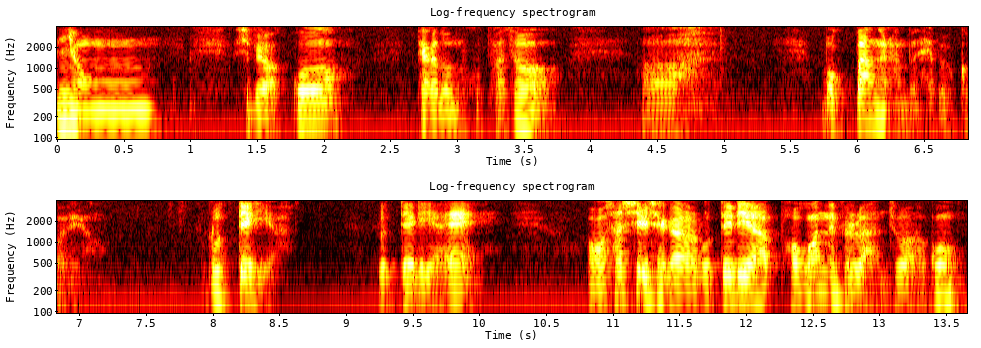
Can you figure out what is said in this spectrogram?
안녕. 집에 왔고 배가 너무 고파서 어, 먹방을 한번 해볼 거예요. 롯데리아. 롯데리아에 어, 사실 제가 롯데리아 버거는 별로 안 좋아하고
